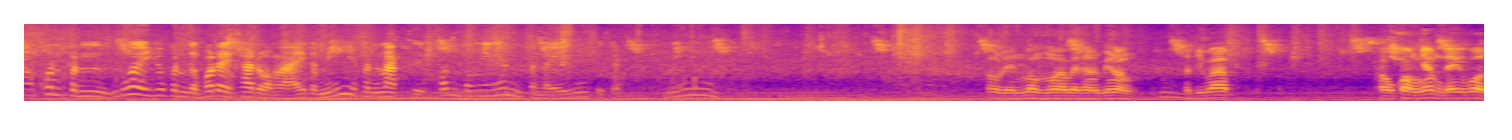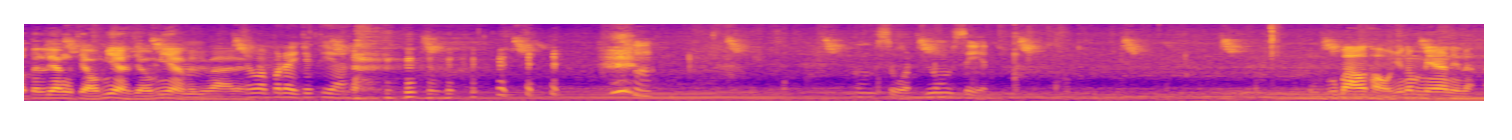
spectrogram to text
ทั้งคนเพิ่นรวยอยู่เพิ่นก็บ่ได้ค่าดองหลายก็มีเพิ่นมักถือคนบ่มีเงินปานใดจังซี่ก็มีเขาเล่นว่องหัวไปทางพี่น้องปฏิว่า เขากล้องย่ำได้ก็บอกแต่เรื่องเสี่ยวเมียเสี่ยวเมียปฏิว่าเลยแต่ว่าบ่ได้จักเที่ยนุ่มโสดนุ่มเศษผู้บ่าวเฒ่าอยู่น้ำแม่นี่แหละ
